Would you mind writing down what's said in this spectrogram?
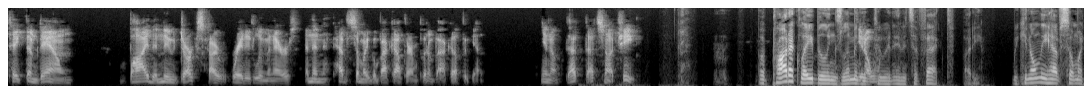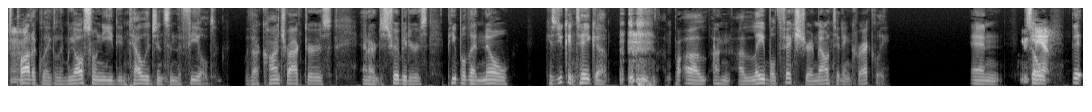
take them down, buy the new dark sky rated luminaires, and then have somebody go back out there and put them back up again. You know that that's not cheap. But product labeling is limited You know- to it in its effect, buddy. We can only have so much Mhm. product labeling. We also need intelligence in the field with our contractors and our distributors, people that know, because you can take a, a, a- a labeled fixture and mount it incorrectly. And You so the,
